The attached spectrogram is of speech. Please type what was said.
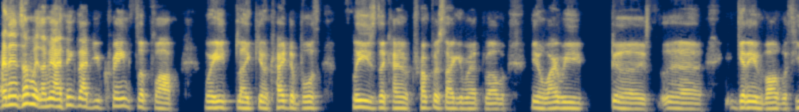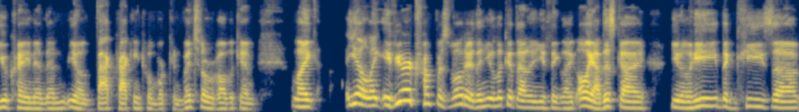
and in some ways i mean i think that ukraine flip-flop where he like you know tried to both please the kind of trumpist argument well you know why are we uh, uh, getting involved with Ukraine and then you know backtracking to a more conventional Republican, like you know, like if you're a Trumpist voter, then you look at that and you think like, oh yeah, this guy, you know, he the he's uh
